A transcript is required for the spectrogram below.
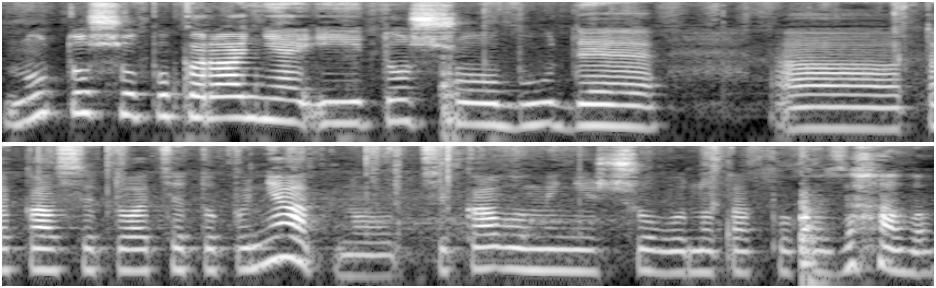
Ну, то, що покарання і то, що буде е, така ситуація, то понятно. Цікаво мені, що воно так показало.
